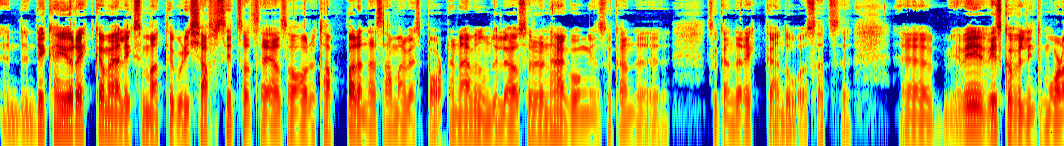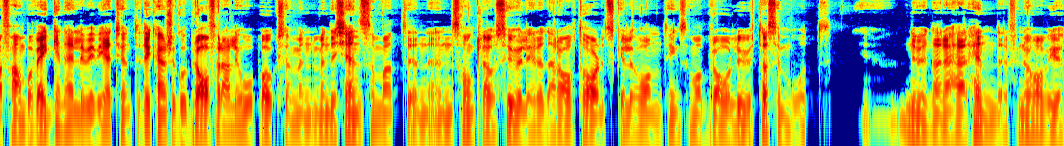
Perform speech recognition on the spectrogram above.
det, det kan ju räcka med liksom att det blir tjafsigt så att säga, så har du tappat den där samarbetspartnern. Även om du löser det den här gången så kan det, så kan det räcka ändå. Så att, eh, vi, vi ska väl inte måla fan på väggen heller, vi vet ju inte, det kanske går bra för allihopa också, men, men det känns som att en, en sån klausul i det där avtalet skulle vara någonting som var bra att luta sig mot nu när det här händer. För nu har vi ju,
